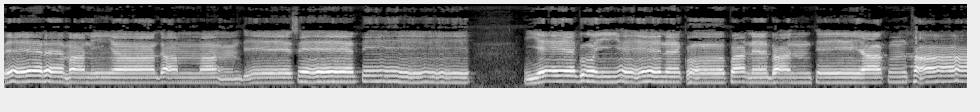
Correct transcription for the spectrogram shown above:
වේරමණියා ධම්මං දේසේති. යේ බුයේන කෝපන බන්තේ යක්ඛා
